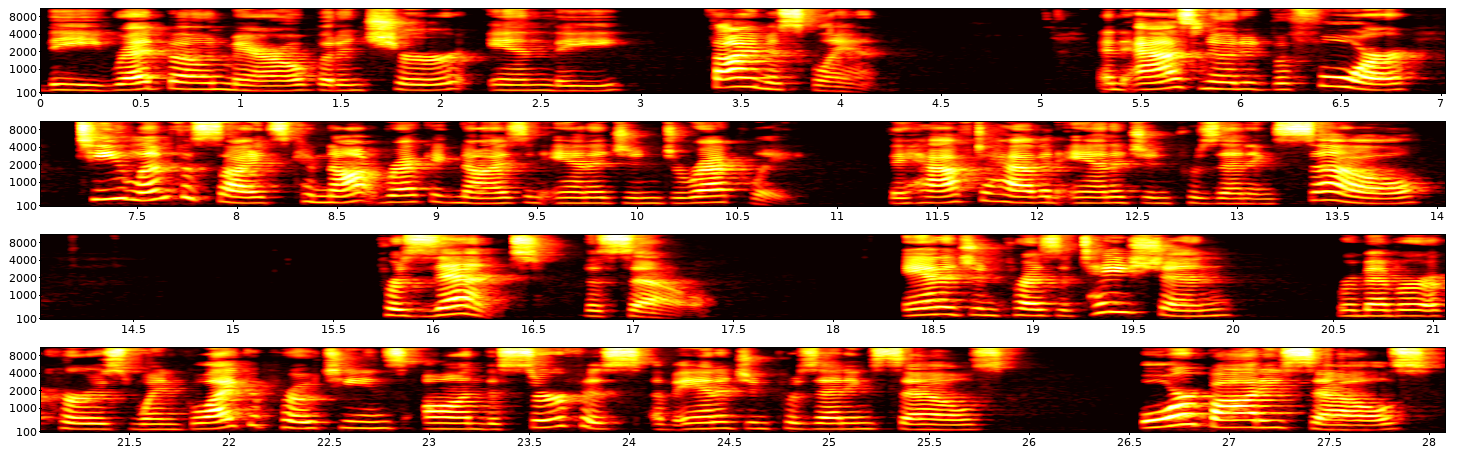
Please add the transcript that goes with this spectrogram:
the red bone marrow but ensure in the thymus gland. And as noted before, T lymphocytes cannot recognize an antigen directly. They have to have an antigen presenting cell present the cell. Antigen presentation, remember, occurs when glycoproteins on the surface of antigen presenting cells or body cells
